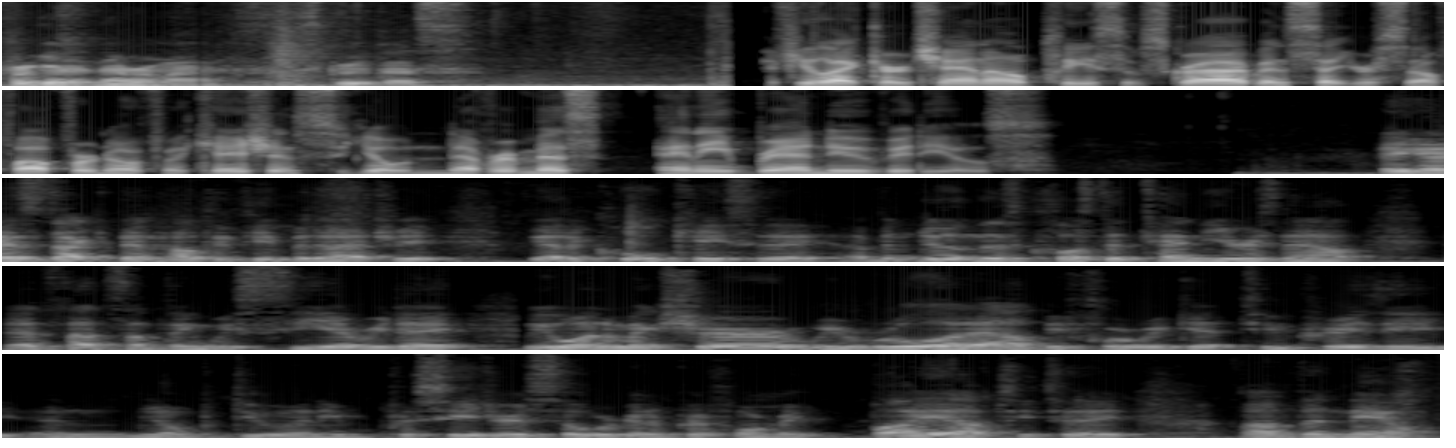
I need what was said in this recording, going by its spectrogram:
Forget it, never mind. Screw this. If you like our channel, please subscribe and set yourself up for notifications so you'll never miss any brand new videos. Hey guys, Dr. Binh, Healthy Feet Podiatry. We got a cool case today. I've been doing this close to 10 years now, and it's not something we see every day. We want to make sure we rule it out before we get too crazy and you know do any procedures. So we're going to perform a biopsy today of the nail.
